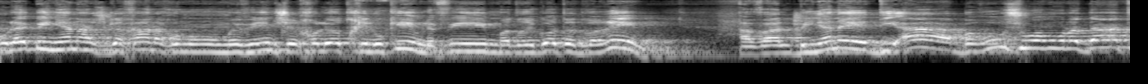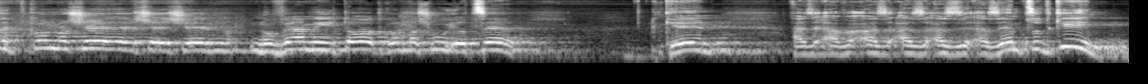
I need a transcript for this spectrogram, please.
אולי בעניין ההשגחה אנחנו מבינים שיכול להיות חילוקים לפי מדרגות הדברים אבל בעניין הידיעה ברור שהוא אמור לדעת את כל מה ש, ש, שנובע מאיתו, את כל מה שהוא יוצר, כן? אז, אז, אז, אז, אז, אז הם צודקים,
